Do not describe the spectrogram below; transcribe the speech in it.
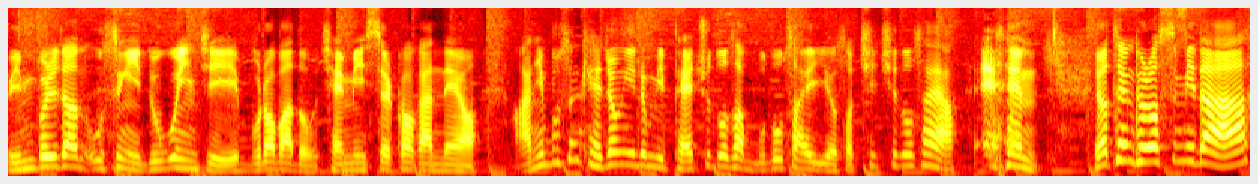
윈블던 우승이 누구인지 물어봐도 재미있을 것 같네요. 아니 무슨 계정 이름이 배추도사 무도사에 이어서 치치도사야. 에헴. 여튼 그렇습니다.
